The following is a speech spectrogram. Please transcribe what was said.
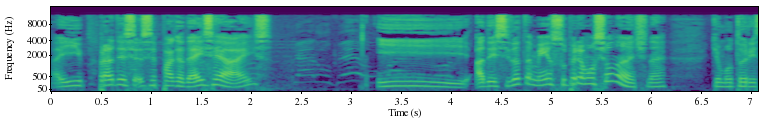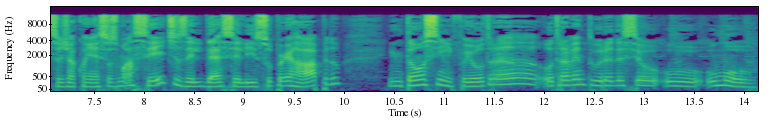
Aí pra descer você paga 10 reais e a descida também é super emocionante, né? Que o motorista já conhece os macetes, ele desce ali super rápido. Então, assim, foi outra, outra aventura descer o, o, o morro.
